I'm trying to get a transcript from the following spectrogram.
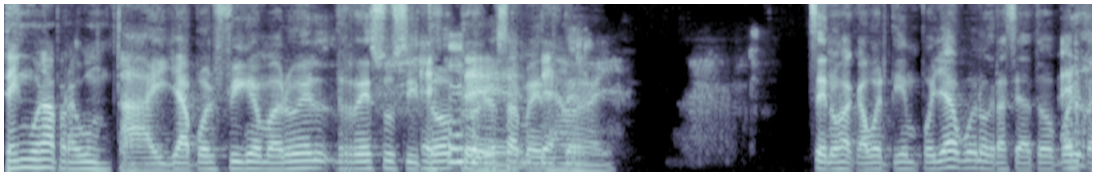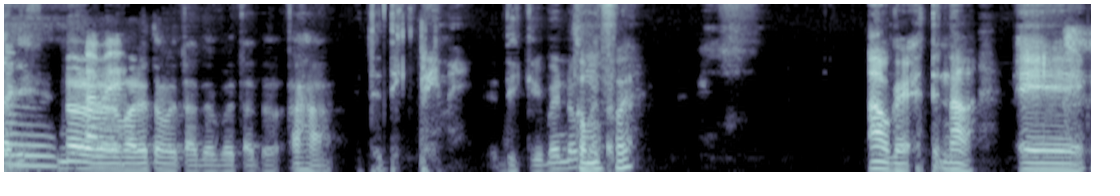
Tengo una pregunta. Ay, ya por fin Emanuel resucitó Este, gloriosamente. déjame ver. Se nos acabó el tiempo ya. Bueno, gracias a todos por estar aquí. No, no, no. Emanuel, estamos estando, estamos estando. Ajá. Este discrimen. Discrimen no ¿Cómo fue? Ah, ok, este, nada. Eh,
